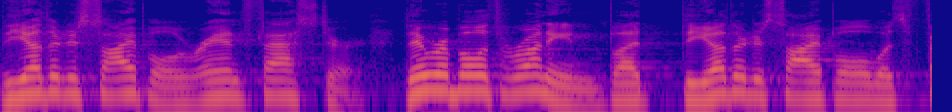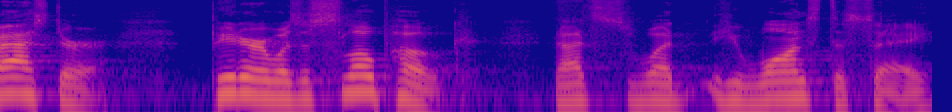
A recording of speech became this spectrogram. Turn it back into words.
The other disciple ran faster. They were both running, but the other disciple was faster. Peter was a slowpoke. That's what he wants to say.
